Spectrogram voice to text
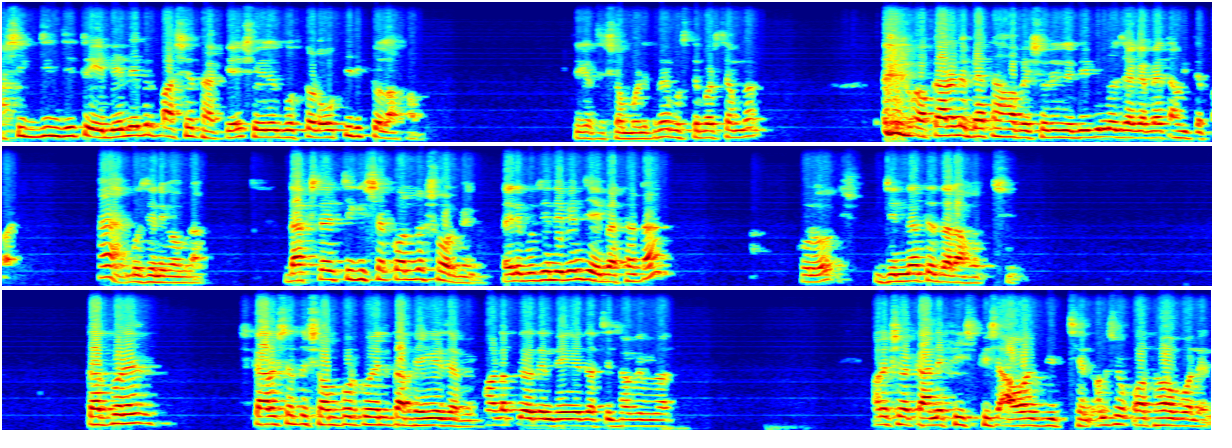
আশিক দিন যেহেতু এভেলেবেল পাশে থাকে, শরীরের গোস্তটা অতিরিক্ত লাফাবে। ঠিক আছে, সম্মানিত ভাই, বুঝতে পারছি আমরা? অকারণে ব্যথা হবে, শরীরে বিভিন্ন জায়গায় ব্যথা হইতে পারে। হ্যাঁ বুঝে নিব আমরা। ডাক্তারের চিকিৎসা করলে সরবে না। তাইলে বুঝে নেবেন যে এই ব্যথাটা কোনো জিন্নাতের দ্বারা হচ্ছে। তারপরে কারোর সাথে সম্পর্ক হলে তা ভেঙে যাবে। হঠাৎ করে দিন ভেঙে যাচ্ছে ঝগড়া অনেক সময় কানে ফিস ফিস আওয়াজ দিচ্ছেন, অনেক সময় কথাও বলেন।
